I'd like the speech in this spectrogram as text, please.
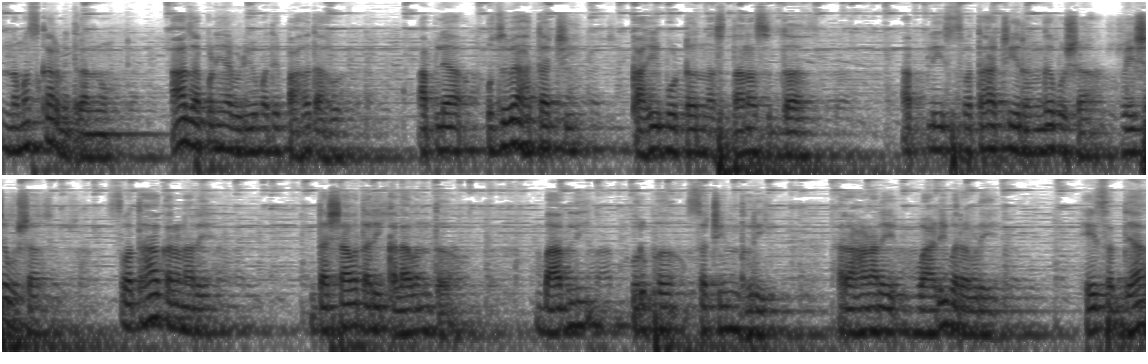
नमस्कार मित्रांनो. आज आपण या व्हिडिओमध्ये पाहत आहोत आपल्या उजव्या हाताची काही बोटं नसतानासुद्धा आपली स्वतःची रंगभूषा वेशभूषा स्वतः करणारे दशावतारी कलावंत बाबली उर्फ सचिन धुरी राहणारे वाडी बरवडे हे सध्या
